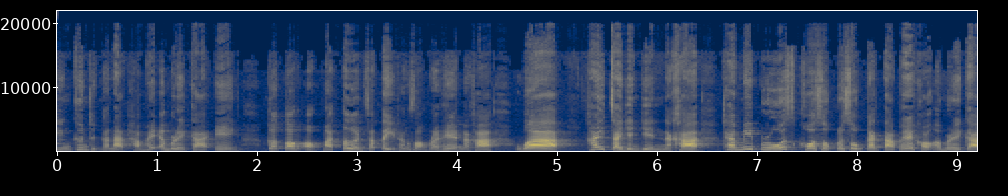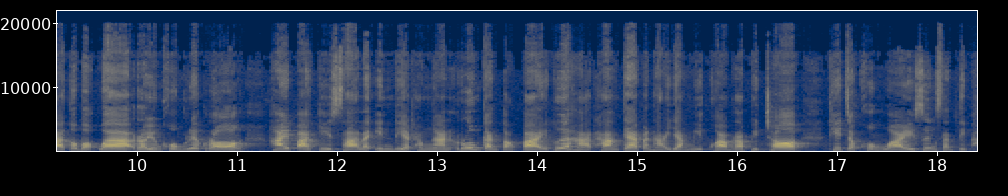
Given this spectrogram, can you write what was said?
ยิ่งขึ้นถึงขนาดทำให้อเมริกาเอง ก็ต้องออกมาเตือนสติทั้งสองประเทศนะคะ ว่าให้ใจเย็น ๆ นะคะแทมมี่บรูซโฆษกกระทรวงการต่างประเทศของอเมริกาก็บอกว่าเรายังคงเรียกร้อง ให้ปากีสถานและอินเดียทำงานร่วมกันต่อไป เพื่อหาทางแก้ปัญหาอย่างมีความรับผิดชอบ ที่จะคงไว้ซึ่งสันติภ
